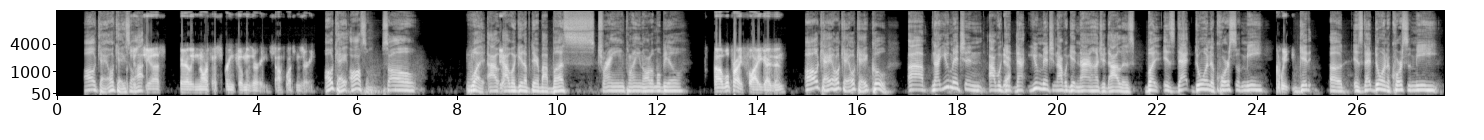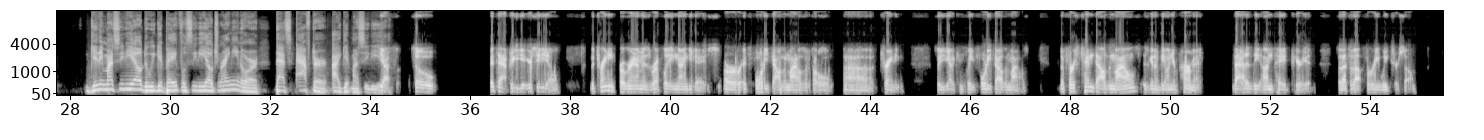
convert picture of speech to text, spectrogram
Okay, okay. So I, just barely north of Springfield, Missouri, Southwest Missouri. Okay, awesome. So what? I, yeah. I would get up there by bus, train, plane, automobile. Uh, we'll probably fly you guys in. okay, okay, okay, cool. Uh, now you mentioned I would yeah. get you mentioned I would get nine hundred dollars, but is that during the course of me get uh is that during the course of me getting my CDL? Do we get paid for CDL training or that's after I get my CDL? Yes. So it's after you get your CDL. The training program is roughly 90 days or it's 40,000 miles of total uh, training. So you got to complete 40,000 miles. The first 10,000 miles is going to be on your permit. That is the unpaid period. So that's about three weeks or so.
